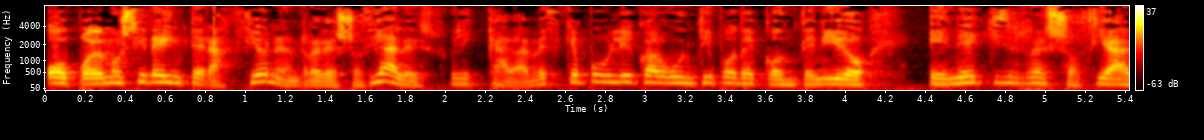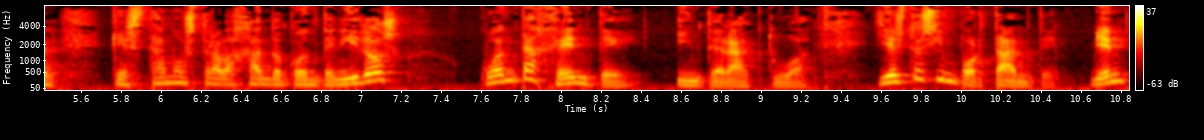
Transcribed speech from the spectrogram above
O podemos ir a interacción en redes sociales. Oye, cada vez que publico algún tipo de contenido en X red social que estamos trabajando contenidos, ¿cuánta gente interactúa? Y esto es importante, ¿bien?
